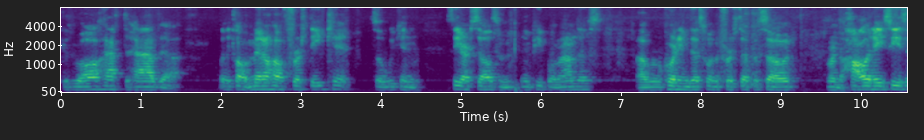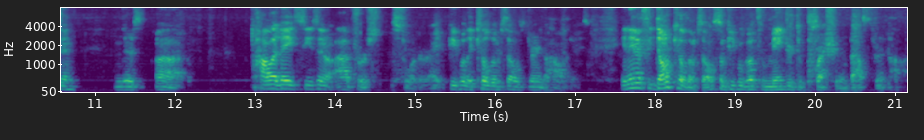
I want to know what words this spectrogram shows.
Because we all have to have the, what they call a mental health first aid kit, so we can see ourselves and, and people around us. Uh, we're recording this one, the first episode we're in the holiday season, and there's uh, holiday season or odd first disorder, right? People that kill themselves during the holidays. And then if you don't kill themselves, some people go through major depression and during the holidays.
